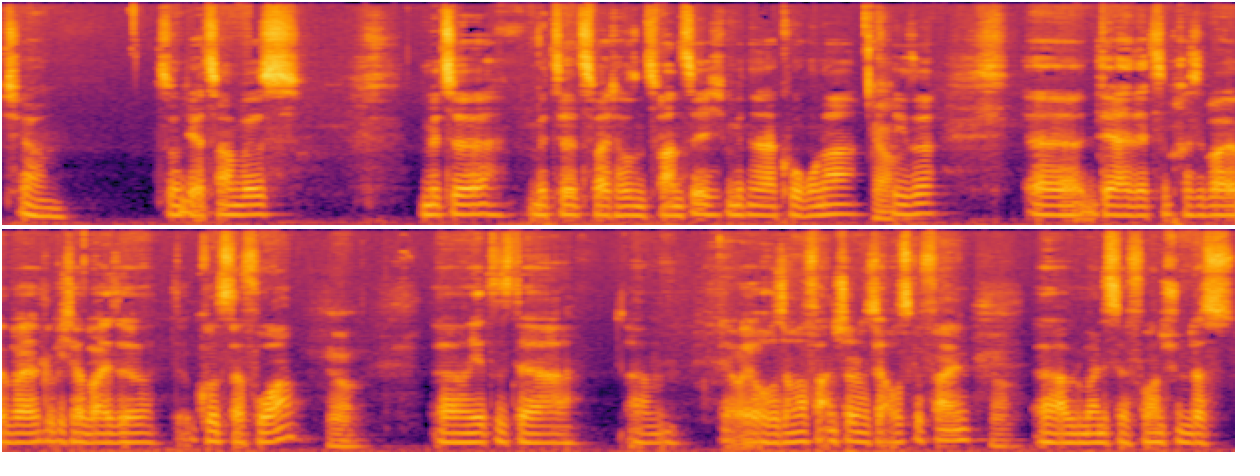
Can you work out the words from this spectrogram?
Tja, so und jetzt haben wir es Mitte, Mitte 2020, mitten in der Corona-Krise. Ja. Äh, der letzte Presseball war glücklicherweise kurz davor. Ja. Äh, jetzt ist der, ähm, der eure Sommerveranstaltung ist ja ausgefallen. Ja. Äh, aber du meinst ja vorhin schon, dass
